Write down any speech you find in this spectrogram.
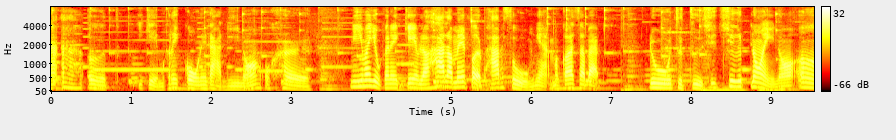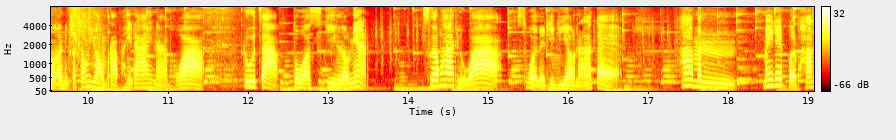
นะอะเอออีเกมันก็เลยโกงในด่านนี้เนาะโอเค นี่มาอยู่กันในเกมแล้วถ้าเราไม่เปิดภาพสูงเนี่ย มันก็จะแบบดูจืดๆชืดๆหน่อยเนาะเอออันนี้ก็ต้องยอมรับให้ได้นะ เพราะว่าดูจากตัวสกินแล้วเนี่ย เสื้อผ้าถือว่าสวยเลยทีเดียวนะ แต่ถ้ามัน ไม่ได้เปิดภาพ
